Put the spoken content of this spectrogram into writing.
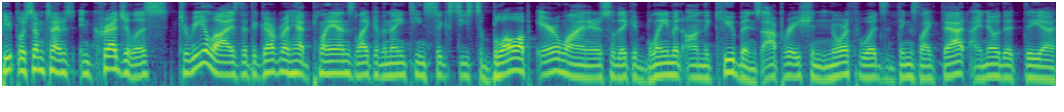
People are sometimes incredulous to realize that the government had plans like in the 1960s to blow up airliners so they could blame it on the Cubans, Operation Northwoods, and things like that. I know that the uh,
